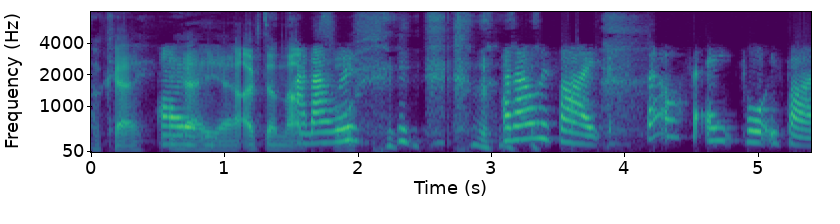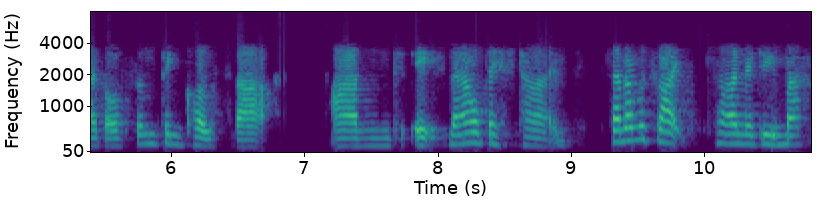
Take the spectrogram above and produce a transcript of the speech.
Okay. Um, yeah, yeah, I've done that. And before. I was, and I was like, set off at eight forty-five or something close to that, and it's now this time. Then I was like trying to do maths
